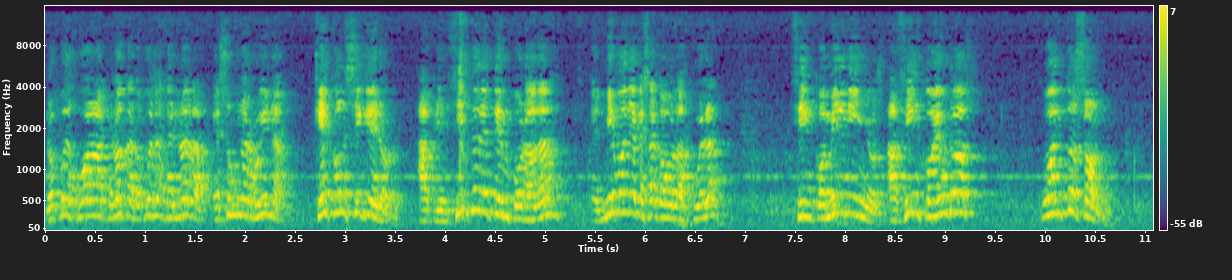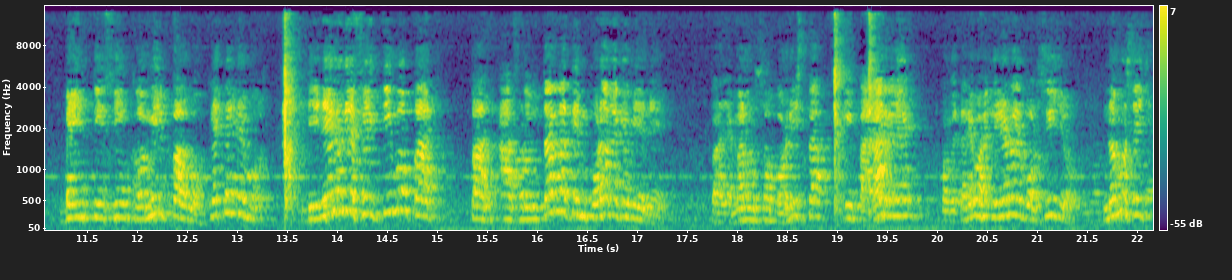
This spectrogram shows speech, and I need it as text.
No puedes jugar a la pelota, no puedes hacer nada. Eso es una ruina. ¿Qué consiguieron? A principio de temporada, el mismo día que se acabó la escuela, 5.000 niños a 5 euros, ¿cuántos son? 25.000 pavos. ¿Qué tenemos? Dinero en efectivo para afrontar la temporada que viene. Para llamar a un socorrista y pagarle, porque tenemos el dinero en el bolsillo. No hemos, hecho-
